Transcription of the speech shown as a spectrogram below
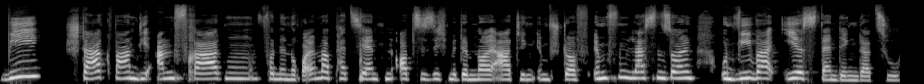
Wie stark waren die Anfragen von den Rheumapatienten, ob sie sich mit dem neuartigen Impfstoff impfen lassen sollen und wie war Ihr Standing dazu?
